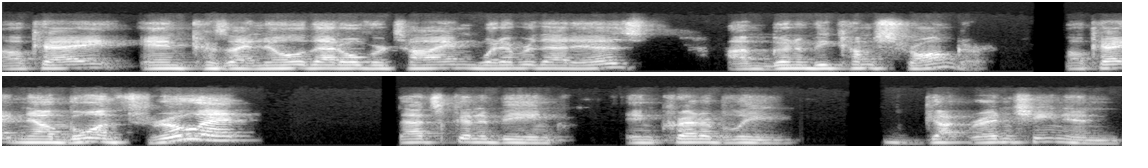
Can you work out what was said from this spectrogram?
okay, and because I know that over time, whatever that is, I'm going to become stronger. Okay, now going through it, that's going to be incredibly gut wrenching and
